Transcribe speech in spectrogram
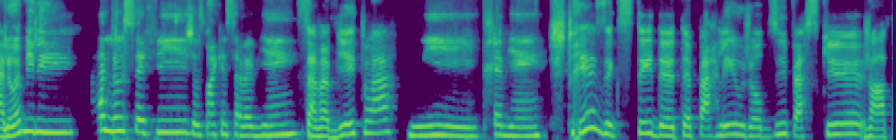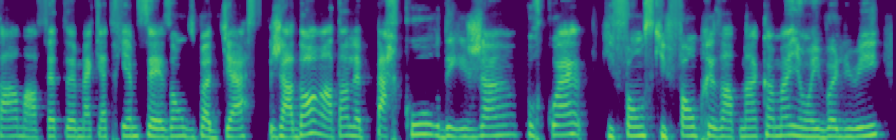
Allô, Amélie? Allô, Sophie, j'espère que ça va bien. Ça va bien, toi? Oui, très bien. Je suis très excitée de te parler aujourd'hui parce que j'entends en fait ma quatrième saison du podcast. J'adore entendre le parcours des gens, pourquoi ils font ce qu'ils font présentement, comment ils ont évolué?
